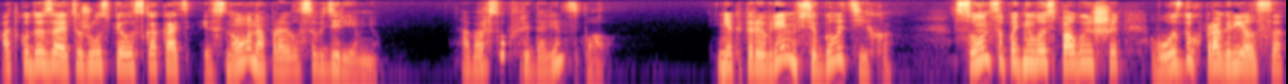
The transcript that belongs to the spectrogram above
откуда заяц уже успел скакать, и снова направился в деревню. А барсук Фридолин спал. Некоторое время все было тихо. Солнце поднялось повыше, воздух прогрелся,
